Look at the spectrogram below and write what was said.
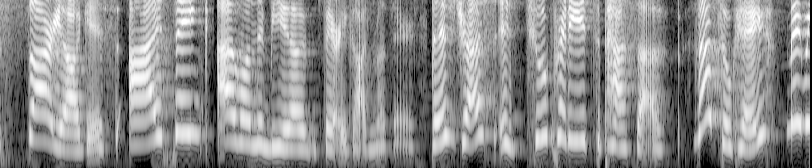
sorry, August. I think I want to be a fairy godmother. This dress is too pretty to pass up. That's okay. Maybe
